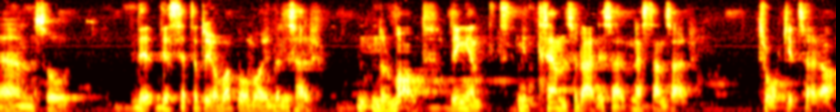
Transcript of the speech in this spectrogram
Ehm, så det, det sättet att jobba på var ju väldigt så här normalt. Det är ingen, ingen trend sådär. Det är så här, nästan så här tråkigt. Så här, ja,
